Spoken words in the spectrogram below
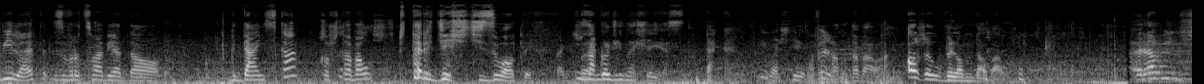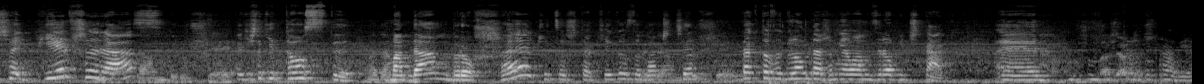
bilet z Wrocławia do Gdańska kosztował 40 zł. I za godzinę się jest. Tak. I właśnie wylądowała. Orzeł wylądował. Robię dzisiaj pierwszy raz jakieś takie tosty. Madame Brochet czy coś takiego. Zobaczcie. Tak to wygląda, że miałam zrobić tak. E, muszę poprawię.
